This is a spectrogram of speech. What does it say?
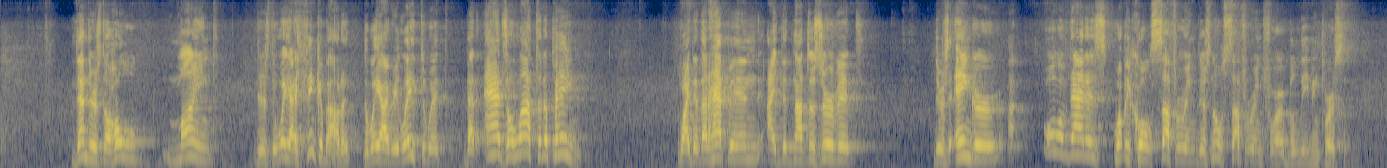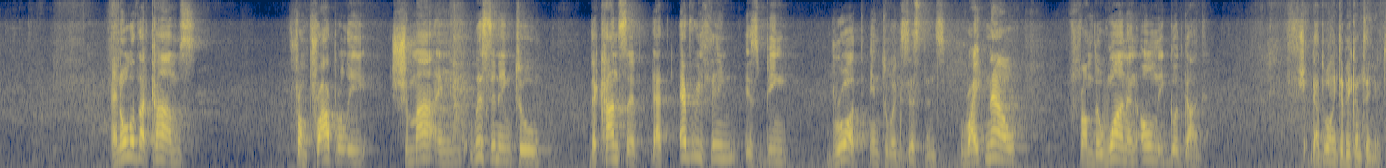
Then there's the whole mind, there's the way I think about it, the way I relate to it, that adds a lot to the pain. Why did that happen? I did not deserve it. There's anger. All of that is what we call suffering. There's no suffering for a believing person. And all of that comes from properly shma'ing, listening to the concept that everything is being brought into existence right now from the one and only good God. God willing to be continued.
